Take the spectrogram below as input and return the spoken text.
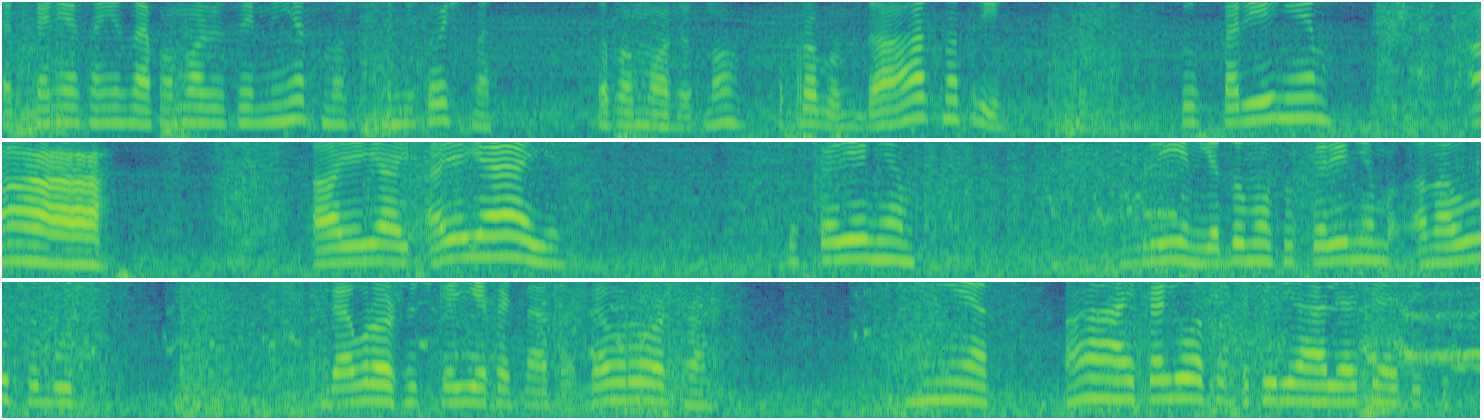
Это, конечно, не знаю, поможет или нет, может, не точно, что поможет, но попробуем. Да, смотри. С ускорением. А! Ай-яй-яй, ай-яй-яй! С ускорением. Блин, я думал, с ускорением она лучше будет. Гаврошечка ехать наша. Гавроша. Нет. Ай, колеса потеряли опять-таки.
